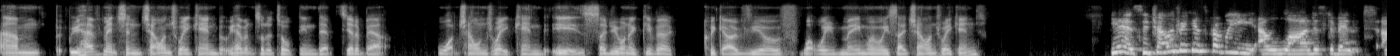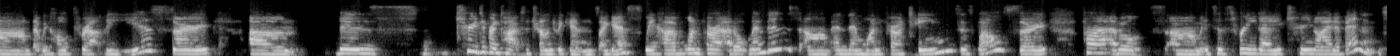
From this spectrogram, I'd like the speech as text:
Um, but we have mentioned challenge weekend but we haven't sort of talked in depth yet about what challenge weekend is. So do you want to give a quick overview of what we mean when we say challenge weekend yeah, so Challenge Weekend is probably our largest event um, that we hold throughout the year. So um, there's two different types of challenge weekends, I guess. We have one for our adult members um, and then one for our teens as well. So for our adults, um, it's a three day, two night event.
